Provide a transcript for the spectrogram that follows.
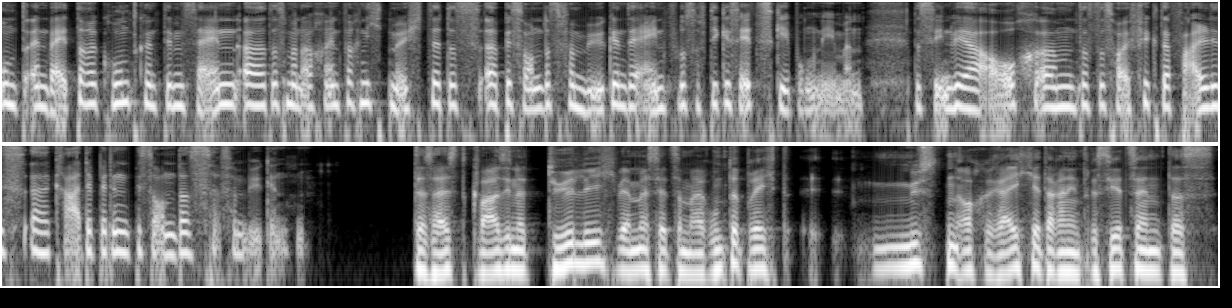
Und ein weiterer Grund könnte eben sein, äh, dass man auch einfach nicht möchte, dass äh, besonders Vermögende Einfluss auf die Gesetzgebung nehmen. Das sehen wir ja auch, ähm, dass das häufig der Fall ist, äh, gerade bei den besonders Vermögenden. Das heißt quasi natürlich, wenn man es jetzt einmal runterbricht, müssten auch Reiche daran interessiert sein, dass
